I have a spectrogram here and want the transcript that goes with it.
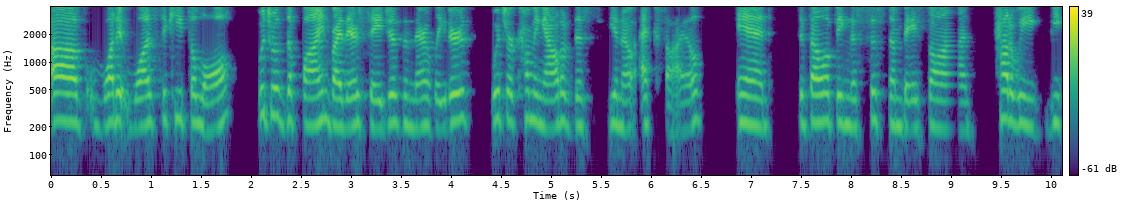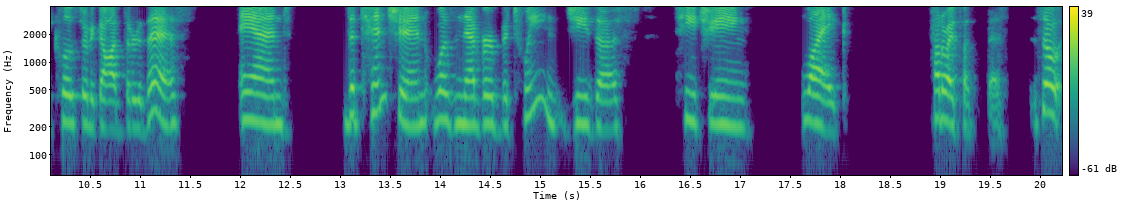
of what it was to keep the law which was defined by their sages and their leaders which are coming out of this you know exile and developing the system based on how do we be closer to god through this and the tension was never between jesus teaching like how do i put this so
